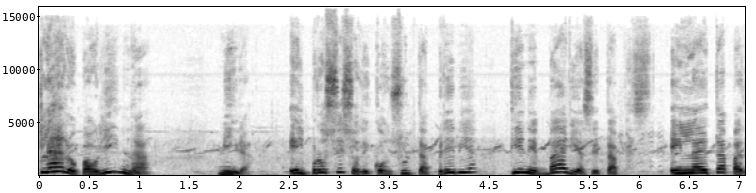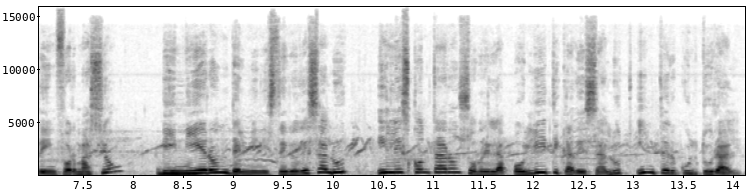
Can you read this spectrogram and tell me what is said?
Claro, Paulina. Mira, el proceso de consulta previa tiene varias etapas. En la etapa de información, vinieron del Ministerio de Salud y les contaron sobre la política de salud intercultural,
